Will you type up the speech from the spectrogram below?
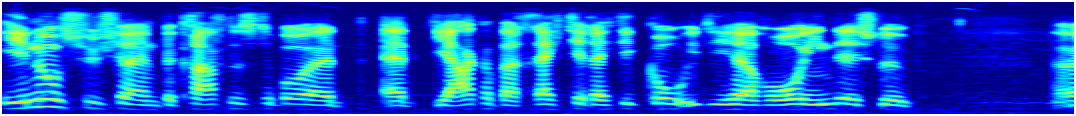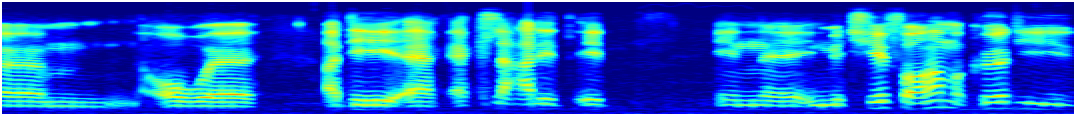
endnu, synes jeg, en bekræftelse på, at, at Jakob er rigtig, rigtig god i de her hårde endagsløb. Øhm, og, øh, og det er, er klart et, et, en, øh, en metier for ham at køre de,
